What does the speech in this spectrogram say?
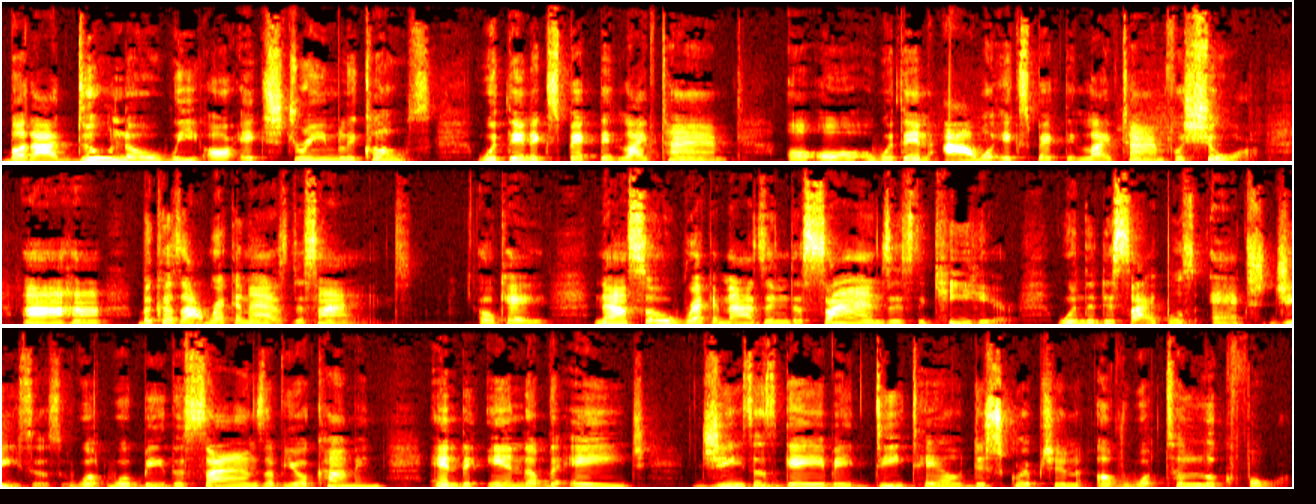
But I do know we are extremely close within expected lifetime or, or within our expected lifetime for sure. Uh huh. Because I recognize the signs. Okay, now so recognizing the signs is the key here. When the disciples asked Jesus, What will be the signs of your coming and the end of the age? Jesus gave a detailed description of what to look for.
